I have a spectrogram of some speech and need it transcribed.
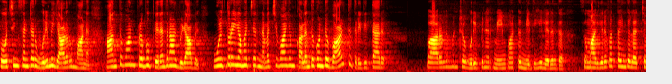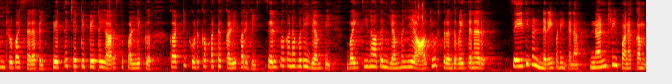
கோச்சிங் சென்டர் உரிமையாளருமான அந்துவான் பிரபு பிறந்தநாள் விழாவில் உள்துறை அமைச்சர் நமச்சிவாயம் கலந்து கொண்டு வாழ்த்து தெரிவித்தார். பாராளுமன்ற உறுப்பினர் மேம்பாட்டு நிதியிலிருந்து சுமார் இருபத்தைந்து லட்சம் ரூபாய் செலவில் பெத்துச்செட்டிப்பேட்டை அரசு பள்ளிக்கு கட்டி கொடுக்கப்பட்ட கழிப்பறையை செல்வ கணபதி எம்பி வைத்தியநாதன் எம்எல்ஏ ஆகியோர் திறந்து வைத்தனர். செய்திகள் நிறைவடைந்தன. நன்றி வணக்கம்.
